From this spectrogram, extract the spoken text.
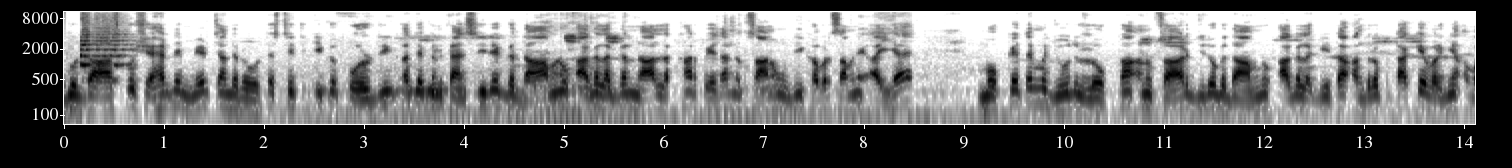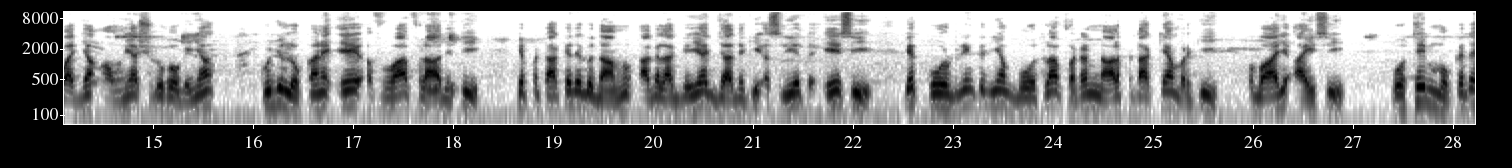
ਗੁਰਦਾਸਪੁਰ ਸ਼ਹਿਰ ਦੇ ਮੇੜਚੰਦ ਰੋਡ ਤੇ ਸਥਿਤ ਇੱਕ ਕੋਲਡ ਡਰਿੰਕ ਅਤੇ ਕਨਫੈਂਸਰੀ ਦੇ ਗੋਦਾਮ ਨੂੰ ਅੱਗ ਲੱਗਣ ਨਾਲ ਲੱਖਾਂ ਰੁਪਏ ਦਾ ਨੁਕਸਾਨ ਹੋਣ ਦੀ ਖਬਰ ਸਾਹਮਣੇ ਆਈ ਹੈ। ਮੌਕੇ ਤੇ ਮੌਜੂਦ ਲੋਕਾਂ ਅਨੁਸਾਰ ਜਦੋਂ ਗੋਦਾਮ ਨੂੰ ਅੱਗ ਲੱਗੀ ਤਾਂ ਅੰਦਰੋਂ ਪਟਾਕੇ ਵਰਗੀਆਂ ਆਵਾਜ਼ਾਂ ਆਉਣੀਆਂ ਸ਼ੁਰੂ ਹੋ ਗਈਆਂ। ਕੁਝ ਲੋਕਾਂ ਨੇ ਇਹ ਅਫਵਾਹ ਫੈਲਾ ਦਿੱਤੀ ਕਿ ਪਟਾਕੇ ਦੇ ਗੋਦਾਮ ਨੂੰ ਅੱਗ ਲੱਗ ਗਈ ਹੈ, ਜਦ ਕਿ ਅਸਲੀਅਤ ਇਹ ਸੀ ਕਿ ਕੋਲਡ ਡਰਿੰਕ ਦੀਆਂ ਬੋਤਲਾਂ ਫਟਣ ਨਾਲ ਪਟਾਕਿਆਂ ਵਰਗੀ ਆਵਾਜ਼ ਆਈ ਸੀ। ਉੱਥੇ ਮੌਕੇ ਤੇ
